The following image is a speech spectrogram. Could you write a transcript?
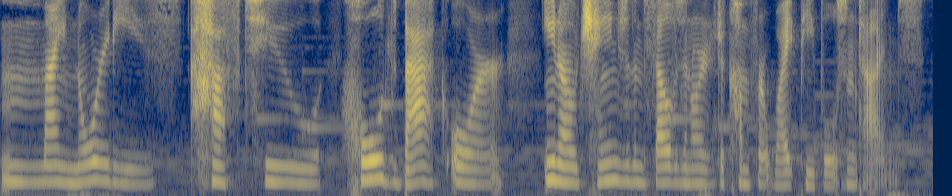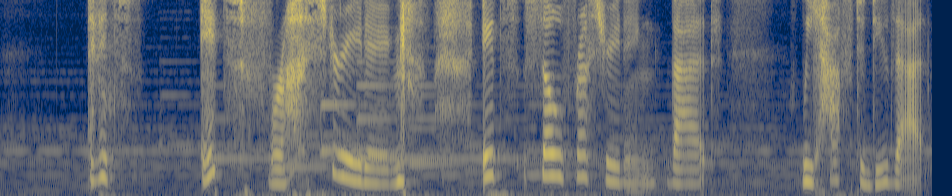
minorities have to hold back or, you know, change themselves in order to comfort white people sometimes. And it's it's frustrating. it's so frustrating that we have to do that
